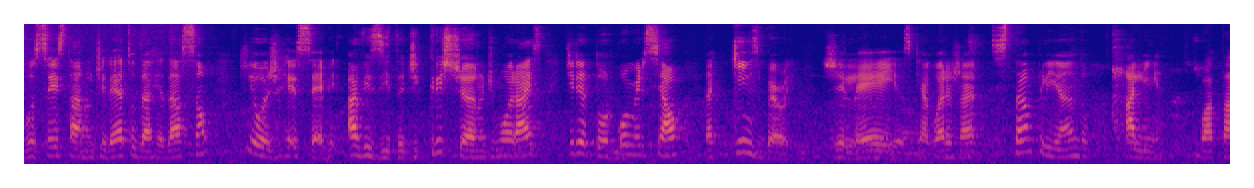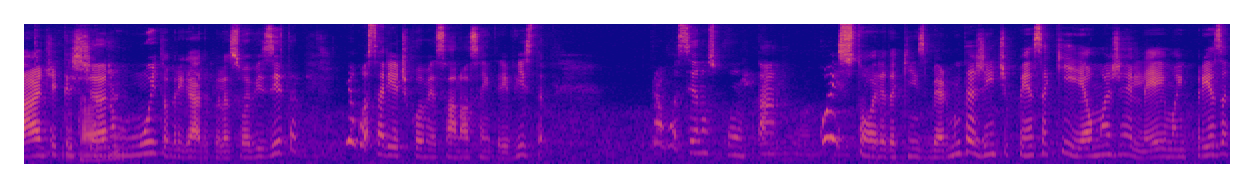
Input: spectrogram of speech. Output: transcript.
Você está no Direto da Redação, que hoje recebe a visita de Cristiano de Moraes, diretor comercial da Kingsbury Geleias, que agora já está ampliando a linha. Boa tarde, Cristiano, Boa tarde. muito obrigado pela sua visita. E eu gostaria de começar a nossa entrevista para você nos contar qual é a história da Kingsbury. Muita gente pensa que é uma geleia, uma empresa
